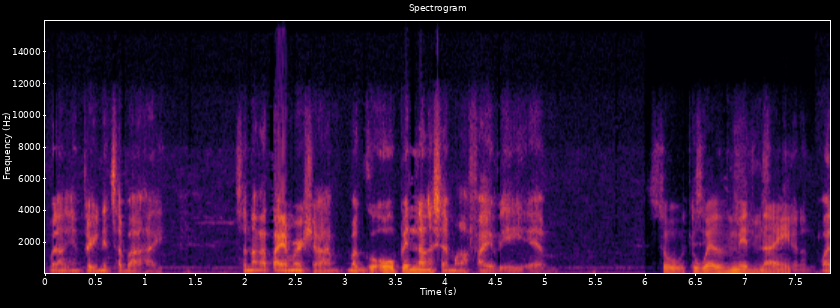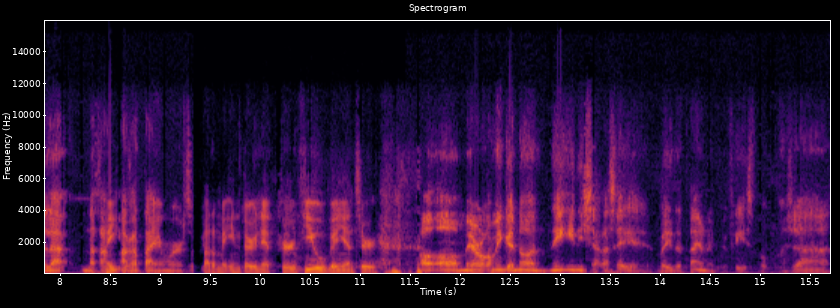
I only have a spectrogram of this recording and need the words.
walang internet sa bahay. So naka-timer siya, mag-open lang siya mga 5 a.m. So, Kasi 12 usually midnight, ganun, wala, naka, May- naka-timer. So, para may internet curfew, ganyan, sir. Oo, meron kami ganon. Naiinis siya kasi by the time nagpe-Facebook pa siya.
